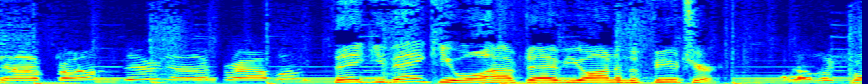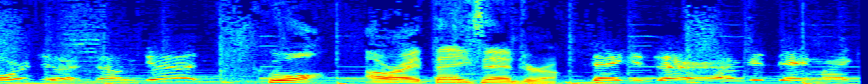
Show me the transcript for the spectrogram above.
not a problem, sir. Not a problem. Thank you, thank you. We'll have to have you on in the future. I look forward to it. Sounds good. Cool. All right. Thanks, Andrew. Thank you, sir. Have a good day, Mike.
